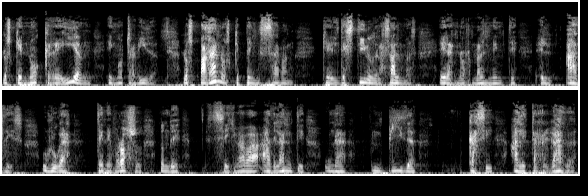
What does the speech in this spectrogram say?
los que no creían en otra vida, los paganos que pensaban que el destino de las almas era normalmente el Hades, un lugar tenebroso donde se llevaba adelante una vida casi aletargada,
